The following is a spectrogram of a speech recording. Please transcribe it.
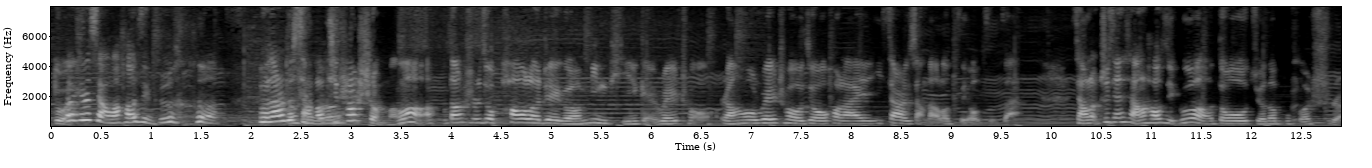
对，当时想了好几个，我当时都想到其他什么了。当时就抛了这个命题给 Rachel，然后 Rachel 就后来一下就想到了自由自在，想了之前想了好几个都觉得不合适，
